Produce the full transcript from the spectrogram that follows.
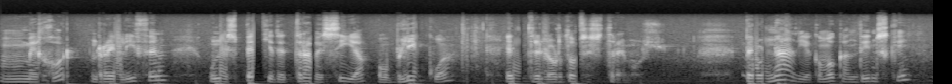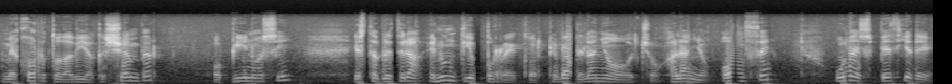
mejor realicen una especie de travesía oblicua entre los dos extremos. Pero nadie como Kandinsky, mejor todavía que Schoenberg, opino así, establecerá en un tiempo récord que va del año 8 al año 11 una especie de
